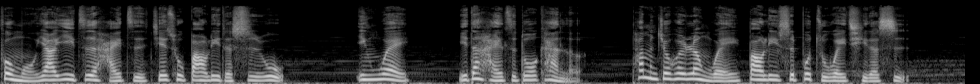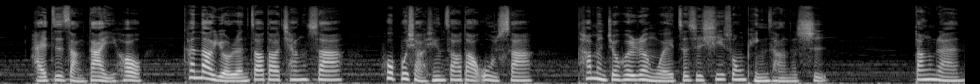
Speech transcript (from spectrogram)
父母要抑制孩子接触暴力的事物，因为一旦孩子多看了，他们就会认为暴力是不足为奇的事。孩子长大以后，看到有人遭到枪杀或不小心遭到误杀，他们就会认为这是稀松平常的事。当然，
